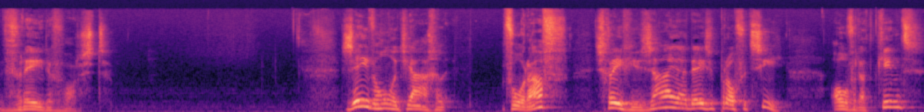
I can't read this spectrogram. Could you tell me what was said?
vredevorst. 700 jaar vooraf schreef Jezaja deze profetie over dat kind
